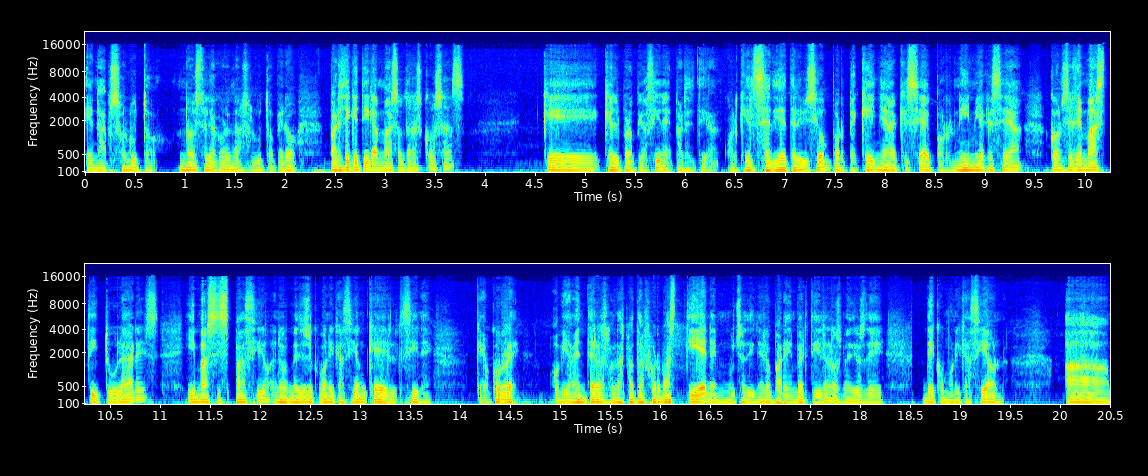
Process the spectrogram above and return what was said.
en absoluto, no estoy de acuerdo en absoluto, pero parece que tiran más otras cosas que, el propio cine. Cualquier serie de televisión, por pequeña que sea y por nimia que sea, consigue más titulares y más espacio en los medios de comunicación que el cine. ¿Qué ocurre? Obviamente las grandes plataformas tienen mucho dinero para invertir en los medios de, comunicación. Ah,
